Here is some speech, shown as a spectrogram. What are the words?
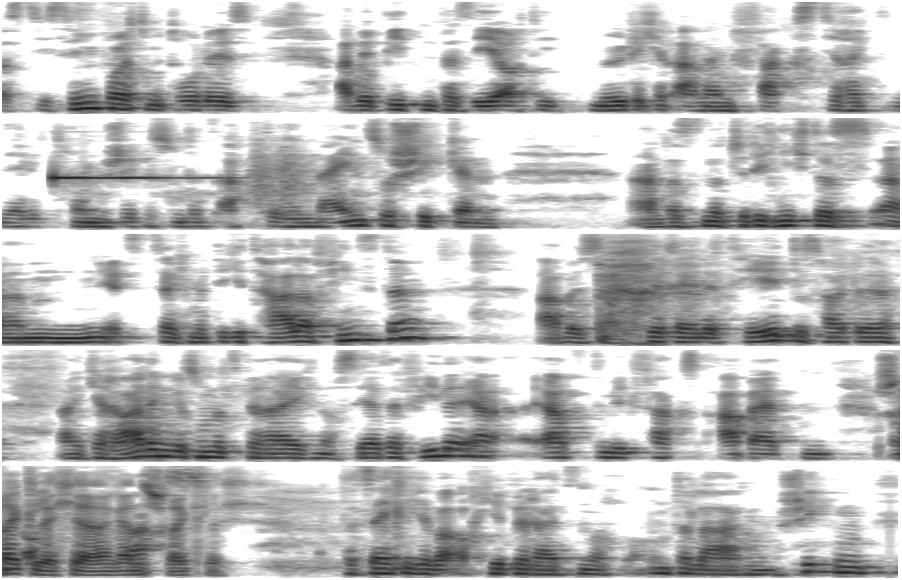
dass die sinnvollste Methode ist, aber wir bieten per se auch die Möglichkeit an, einen Fax direkt in die elektronische Gesundheitsakte hineinzuschicken. Äh, das ist natürlich nicht das ähm, jetzt sag ich mal digital affinste, aber es ist die Realität, dass heute äh, gerade im Gesundheitsbereich noch sehr, sehr viele Ärzte mit Fax arbeiten. Schrecklich, ja, ganz schrecklich tatsächlich aber auch hier bereits noch Unterlagen schicken.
